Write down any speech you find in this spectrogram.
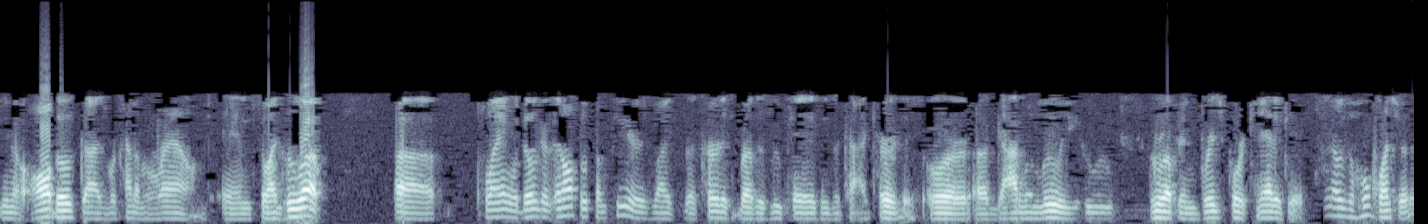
you know, all those guys were kind of around. And so I grew up, uh, playing with those guys and also some peers like the Curtis brothers, Luques and Zaccai Curtis or, uh, Godwin Louis who grew up in Bridgeport, Connecticut. You know, there's a whole bunch of,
